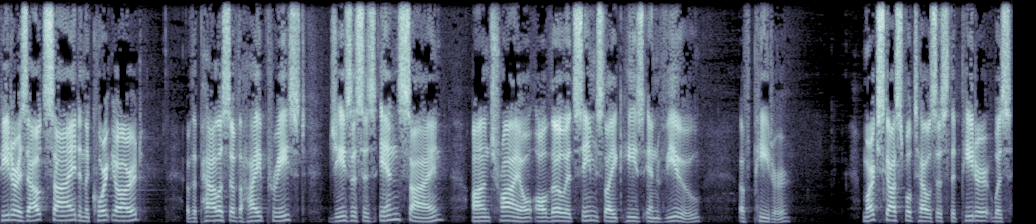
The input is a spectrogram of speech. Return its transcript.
Peter is outside in the courtyard of the palace of the high priest. Jesus is inside on trial, although it seems like he's in view of Peter. Mark's gospel tells us that Peter was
